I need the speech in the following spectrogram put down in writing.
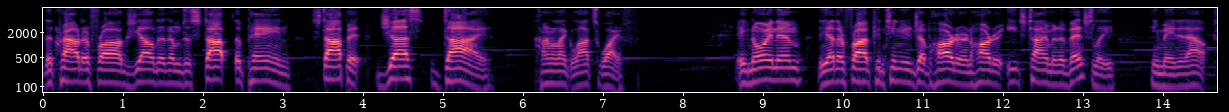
the crowd of frogs yelled at him to stop the pain, stop it, just die, kind of like Lot's wife. Ignoring them, the other frog continued to jump harder and harder each time, and eventually he made it out.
